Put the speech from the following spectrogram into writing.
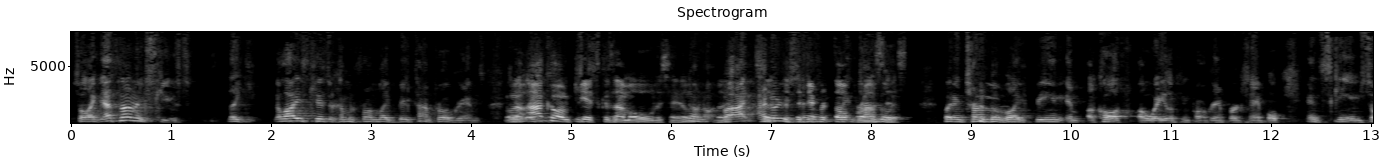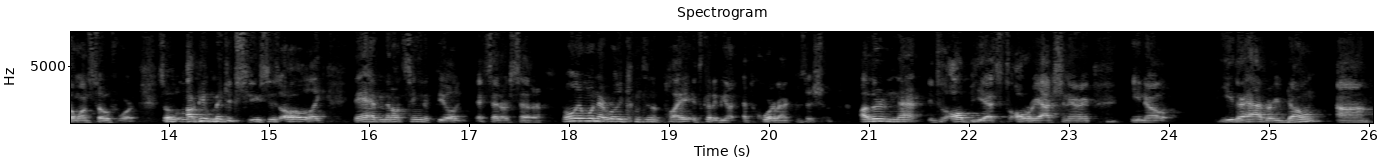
So like that's not an excuse. Like a lot of these kids are coming from like big time programs. So, well, like, I call them kids because I'm old as hell. No, no, but, but I, I, know you're it's saying, a different thought process. Of, but in terms of like being in a call a weightlifting program, for example, and schemes, so on and so forth. So a lot of people make excuses. Oh, like they haven't been on seeing the field, et cetera, et cetera. The only one that really comes into play, it's going to be at the quarterback position. Other than that, it's all BS. It's all reactionary. You know, you either have or you don't. Um,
